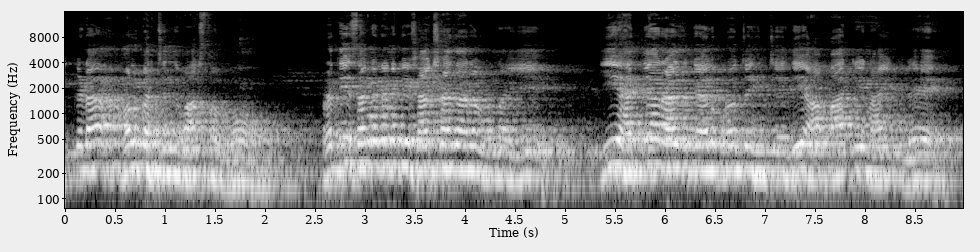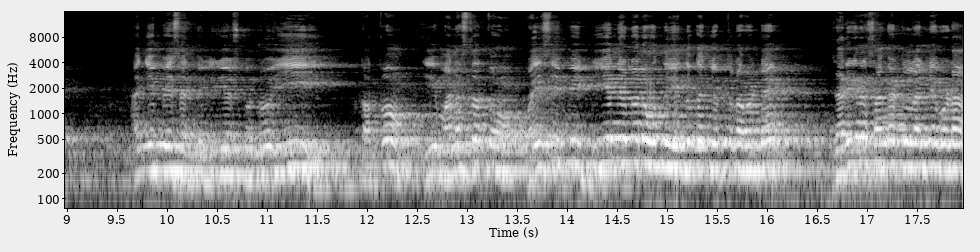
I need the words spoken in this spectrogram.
ఇక్కడ అమలుపరిచింది వాస్తవము. ప్రతి సంఘటనకి సాక్ష్యాధారాలు ఉన్నాయి. ఈ హత్యా రాజకీయాలు ప్రోత్సహించేది ఆ పార్టీ నాయకులే అని చెప్పేసి తెలియజేసుకుంటూ ఈ తత్వం ఈ మనస్తత్వం వైసీపీ డిఎన్ఏలోనే ఉంది. ఎందుకని చెప్తున్నామంటే జరిగిన సంఘటనలన్నీ కూడా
